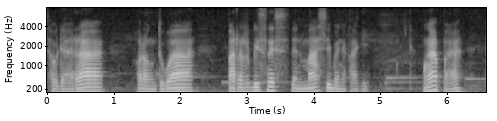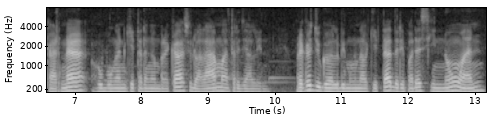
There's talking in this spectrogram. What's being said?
saudara, orang tua, partner bisnis, dan masih banyak lagi. Mengapa? Karena hubungan kita dengan mereka sudah lama terjalin. Mereka juga lebih mengenal kita daripada si no one,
